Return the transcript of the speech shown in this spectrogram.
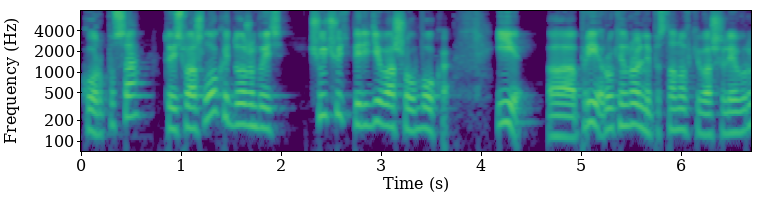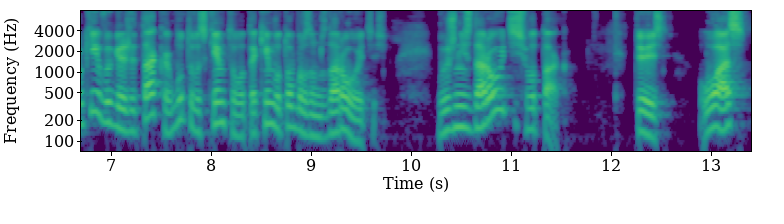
корпуса, то есть ваш локоть должен быть чуть-чуть впереди вашего бока. И э, при рок-н-ролльной постановке вашей левой руки выглядит так, как будто вы с кем-то вот таким вот образом здороваетесь. Вы же не здороваетесь вот так. То есть у вас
